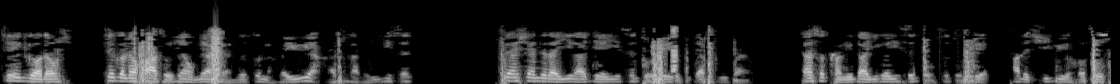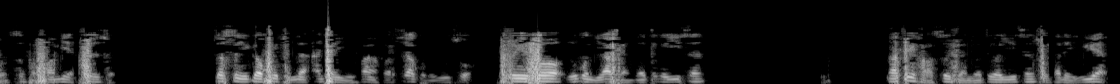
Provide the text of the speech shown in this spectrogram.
这个东西，这个的话，首先我们要选择是哪个医院，而是哪个医生。虽然现在的医疗界医生走穴也比较频繁，但是考虑到一个医生总是走穴。他的器具和助手是否方便顺手，这是一个会存在安全隐患和效果的因素。所以说，如果你要选择这个医生，那最好是选择这个医生所在的医院。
